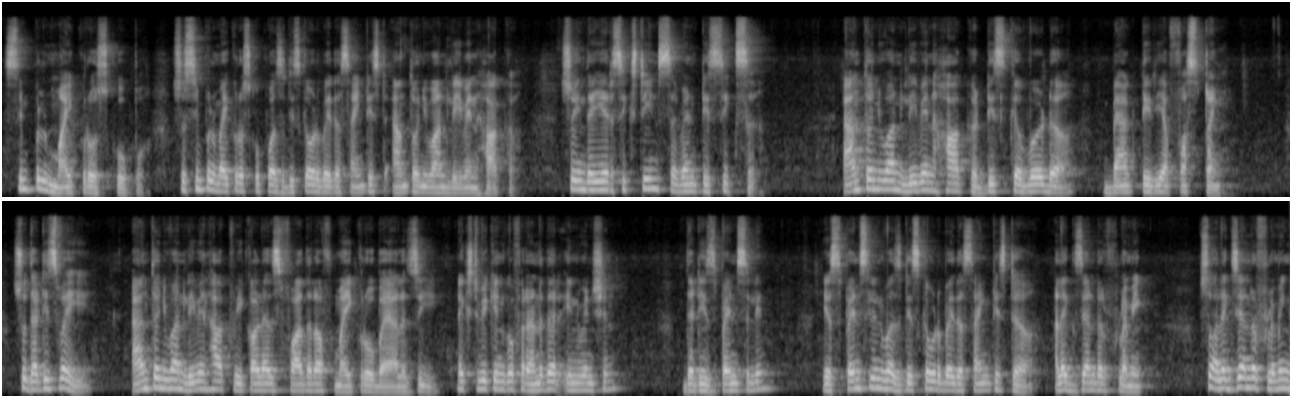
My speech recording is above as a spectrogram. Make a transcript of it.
simple microscope. So simple microscope was discovered by the scientist Anthony van Leeuwenhoek. So in the year 1676, Anthony van Leeuwenhoek discovered uh, bacteria first time. So that is why Anthony van Leeuwenhoek we called as father of microbiology. Next we can go for another invention that is penicillin. Yes, penicillin was discovered by the scientist uh, Alexander Fleming. So Alexander Fleming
